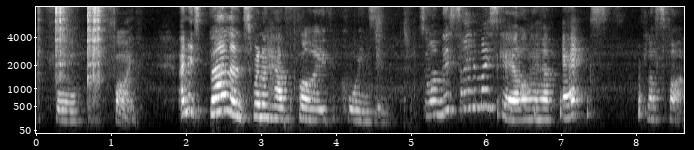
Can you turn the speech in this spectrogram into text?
four, five. And it's balanced when I have five coins in. So on this side of my scale, I have x plus 5.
